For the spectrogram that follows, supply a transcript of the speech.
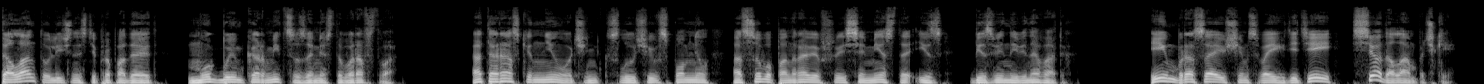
Талант у личности пропадает, мог бы им кормиться за место воровства. А Тараскин не очень к случаю вспомнил особо понравившееся место из «Без вины виноватых». Им, бросающим своих детей, все до лампочки.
